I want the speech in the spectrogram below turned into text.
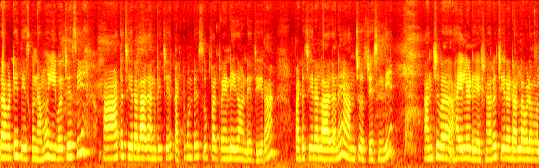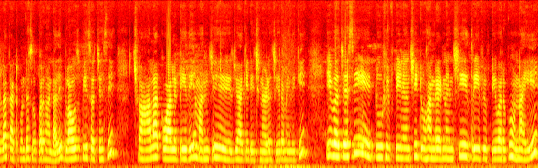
కాబట్టి తీసుకున్నాము. ఇవి వచ్చేసి పాత చీర లాగా అనిపించే కట్టుకుంటే సూపర్ ట్రెండీగా ఉండే చీర. పట్టు చీర లాగానే అంచు వచ్చేసింది. అంచు హైలైట్ చేసినారు. చీర డల్ అవ్వడం వల్ల కట్టుకుంటే సూపర్గా ఉంటుంది. బ్లౌజ్ పీస్ వచ్చేసి చాలా క్వాలిటీది. మంచి జాకెట్ ఇచ్చినాడు చీర మీదకి. ఇవి వచ్చేసి టూ ఫిఫ్టీ నుంచి టూ హండ్రెడ్ నుంచి త్రీ ఫిఫ్టీ వరకు ఉన్నాయి.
